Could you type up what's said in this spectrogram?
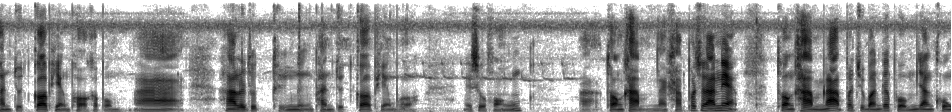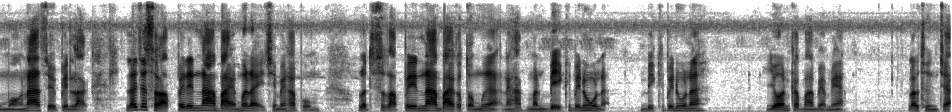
1,000จุดก็เพียงพอครับผมอ่าห้าร้อยจุดถึง1,000จุดก็เพียงพอ ในส่วนของอทองคำนะครับเพราะฉะนั้นเนี่ยทองคำณปัจจุบันครับผมยังคงมองหน้าเซลล์เป็นหลัก แล้วจะสลับไปเล่นหน้าบายเมื่อไหร่ใช่ไหมครับผมเราจะสลับไปเล่นหน้าบายก็ต่อเมื่อนะครับมันเบรกขึ้นไปนู่นอะเบรกขึ้นไปนู่นนะย้อนกลับมาแบบเนี้ยเราถึงจะ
